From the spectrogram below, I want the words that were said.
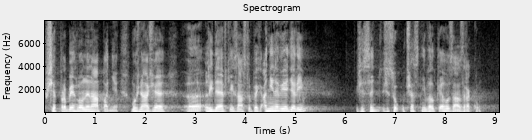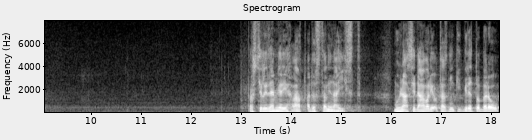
Vše proběhlo nenápadně. Možná, že eh, lidé v těch zástupech ani nevěděli, že, se, že jsou účastní velkého zázraku. Prostě lidé měli hlad a dostali najíst. Možná si dávali otazníky, kde to berou.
